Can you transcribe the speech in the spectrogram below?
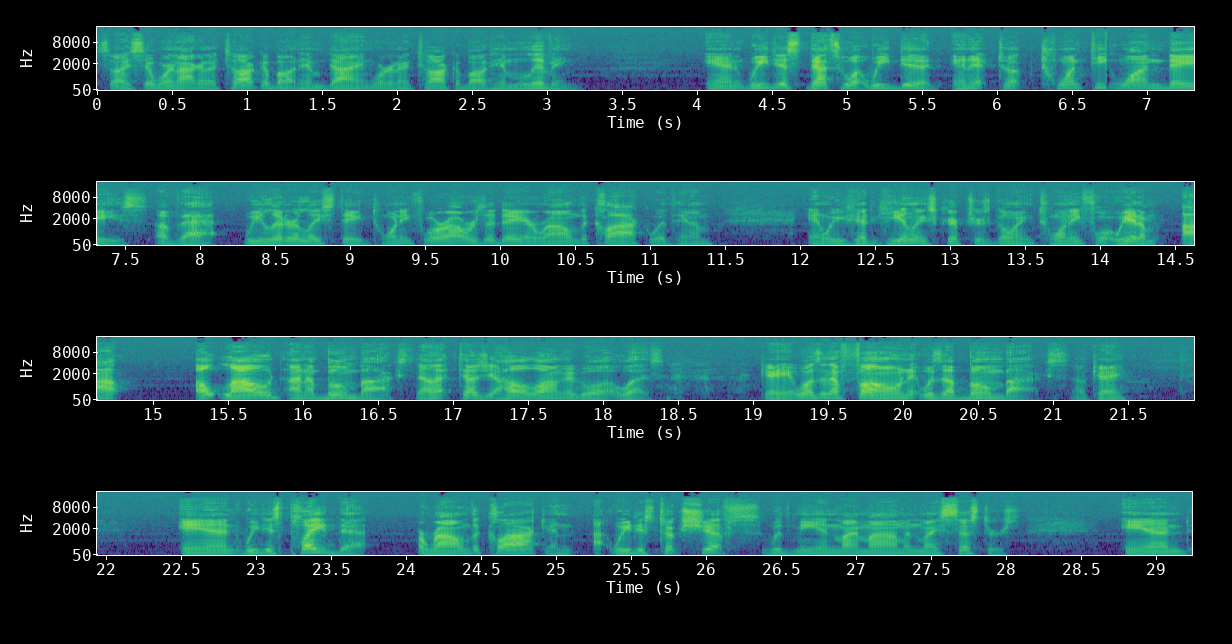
So I said, we're not going to talk about him dying. We're going to talk about him living. And we just, that's what we did. And it took 21 days of that. We literally stayed 24 hours a day around the clock with him. And we had healing scriptures going 24. We had them out, out loud on a boombox. Now that tells you how long ago it was. Okay, it wasn't a phone, it was a boombox, okay? And we just played that around the clock, and we just took shifts with me and my mom and my sisters. And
